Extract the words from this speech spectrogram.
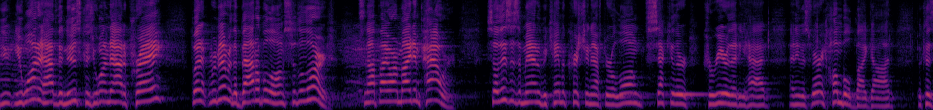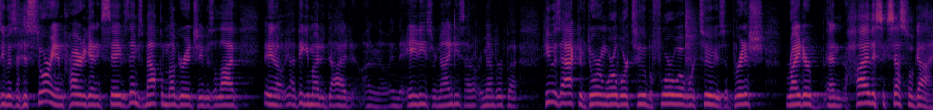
You, you want to have the news because you want to know how to pray, but remember, the battle belongs to the Lord. It's not by our might and power. So this is a man who became a Christian after a long secular career that he had, and he was very humbled by God because he was a historian prior to getting saved. His name is Malcolm Muggeridge. He was alive, you know, I think he might have died, I don't know, in the 80s or 90s, I don't remember, but he was active during World War II, before World War II. He was a British writer and highly successful guy.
